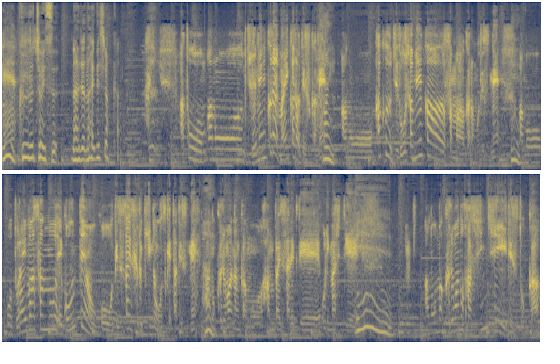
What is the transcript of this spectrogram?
ね、うん、クールチョイスなんじゃないでしょうか。はいあと、あのー、10年くらい前からですかね、はい、あのー、各自動車メーカー様からもですね、ええ、あのー、こうドライバーさんのエコ運転をこうお手伝いする機能をつけたですね、はい、あの車なんかも販売されておりまして、えー、あのまあ、車の発進時ですとか、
